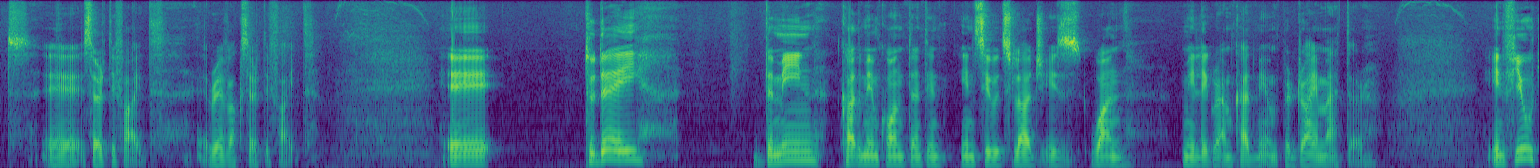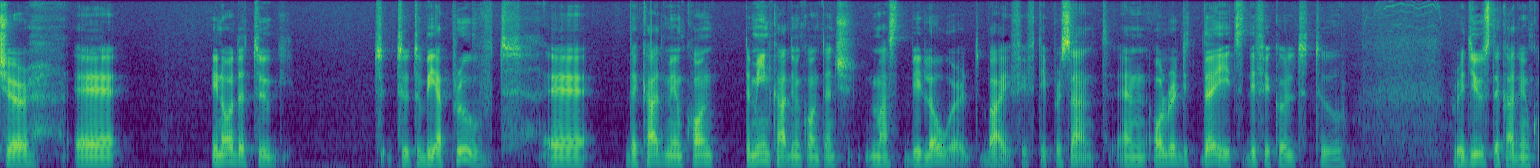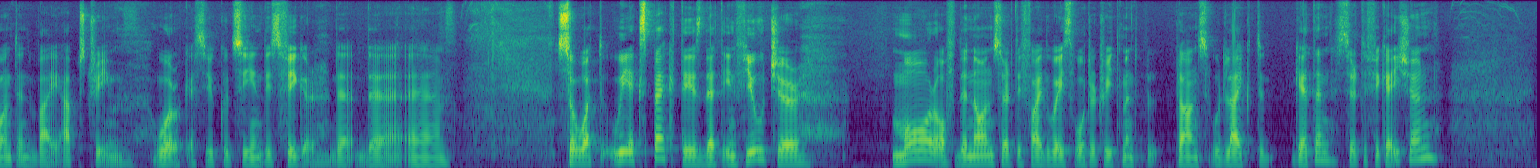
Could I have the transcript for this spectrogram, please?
uh, certified, REVAQ certified. Uh, today, the mean cadmium content in, in sewage sludge is 1 milligram cadmium per dry matter in future, uh, in order to, to, to, be approved, uh, the cadmium con the mean cadmium content must be lowered by 50%. And already today it's difficult to reduce the cadmium content by upstream work, as you could see in this figure. The, the, um, so what we expect is that in future, more of the non-certified wastewater treatment plants would like to get a certification.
